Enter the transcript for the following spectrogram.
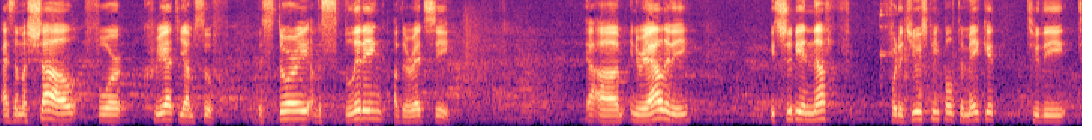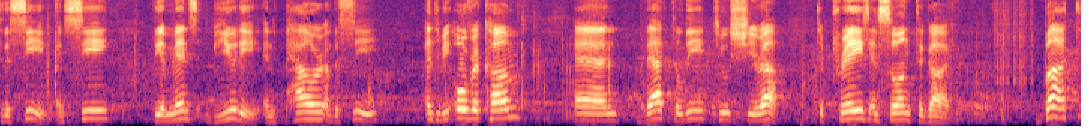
as a mashal for Kriyat Yamsuf, the story of the splitting of the Red Sea. Um, in reality, it should be enough for the Jewish people to make it to the to the sea and see the immense beauty and power of the sea, and to be overcome, and that to lead to shira, to praise and song to God. But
